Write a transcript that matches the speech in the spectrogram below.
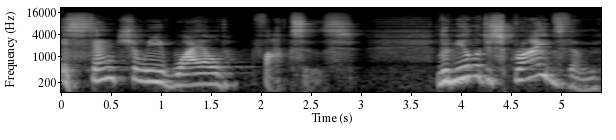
essentially wild foxes. Ludmila describes them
